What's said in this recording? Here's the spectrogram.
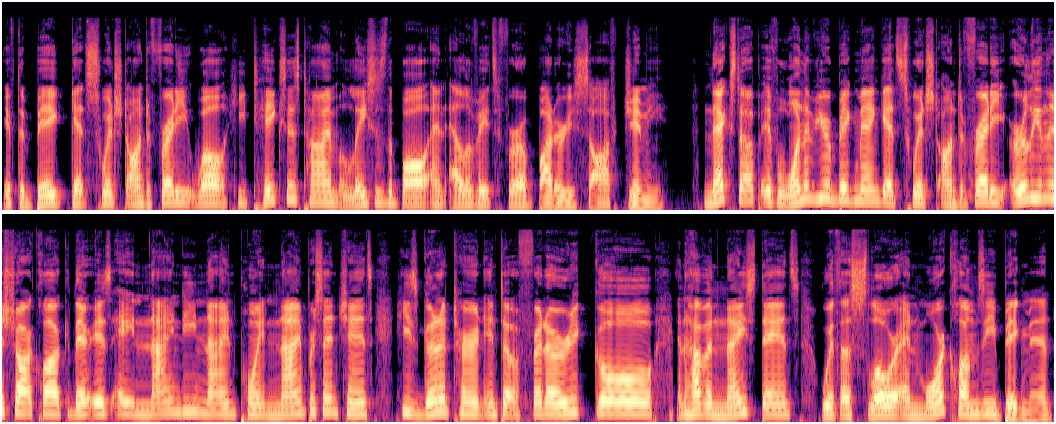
If the big gets switched onto Freddie, well, he takes his time, laces the ball, and elevates for a buttery soft Jimmy. Next up, if one of your big men gets switched onto Freddie early in the shot clock, there is a 99.9% chance he's gonna turn into Frederico and have a nice dance with a slower and more clumsy big man.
